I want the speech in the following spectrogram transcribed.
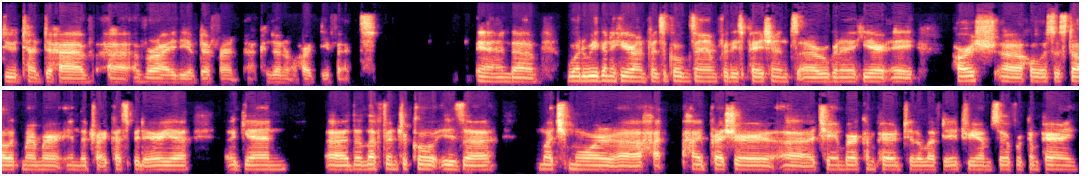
do tend to have uh, a variety of different congenital heart defects. And what are we going to hear on physical exam for these patients? we're going to hear a harsh holosystolic murmur in the tricuspid area. Again, the left ventricle is a much more uh, high, high, pressure uh, chamber compared to the left atrium. So if we're comparing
